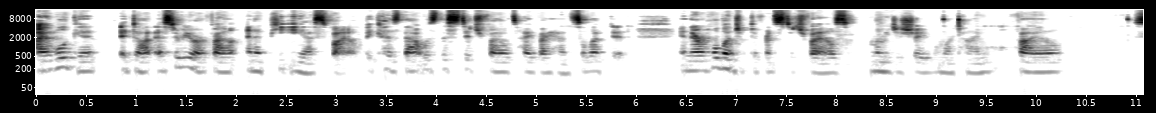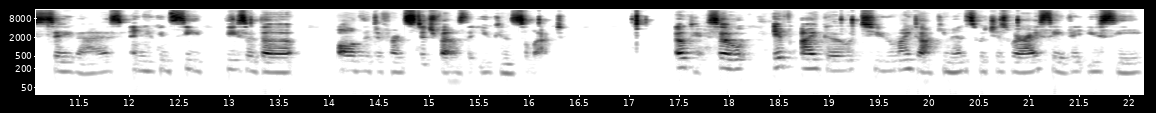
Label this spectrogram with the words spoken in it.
I will get a .swr file and a PES file because that was the stitch file type I had selected. And there are a whole bunch of different stitch files. Let me just show you one more time. File, Save As, and you can see these are the all of the different stitch files that you can select. Okay, so if I go to my documents, which is where I saved it, you see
